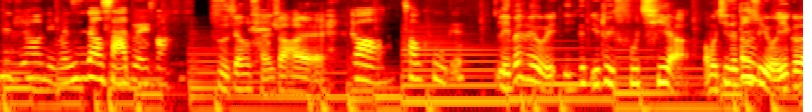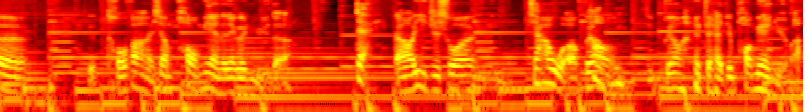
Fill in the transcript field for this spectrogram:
那之后你们是要杀对方，自相残杀，哎，哦，超酷的。里边还有一个一对夫妻啊，我记得当时有一个。嗯头发很像泡面的那个女的，对，然后一直说加我，不要不要，对，就泡面女嘛，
